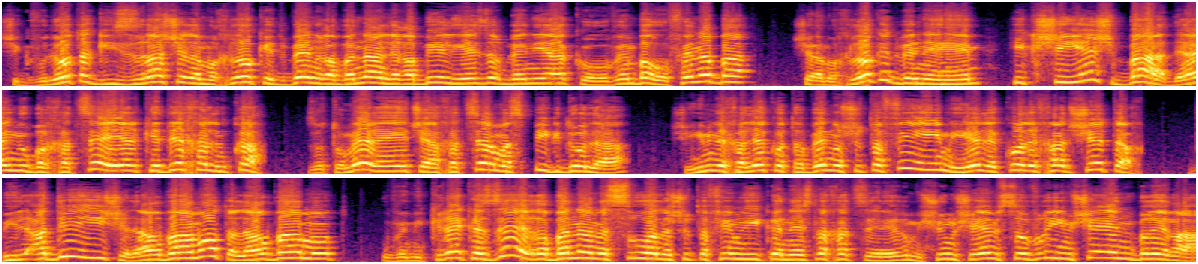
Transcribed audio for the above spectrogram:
שגבולות הגזרה של המחלוקת בין רבנן לרבי אליעזר בן יעקב הם באופן הבא. שהמחלוקת ביניהם היא כשיש בה, דהיינו בחצר, כדי חלוקה. זאת אומרת שהחצר מספיק גדולה, שאם נחלק אותה בין השותפים, יהיה לכל אחד שטח בלעדי של 400 על 400. ובמקרה כזה רבנן אסרו על השותפים להיכנס לחצר, משום שהם סוברים שאין ברירה,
